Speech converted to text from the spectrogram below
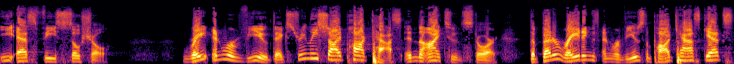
ESV Social. Rate and review the Extremely Shy podcast in the iTunes Store. The better ratings and reviews the podcast gets,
